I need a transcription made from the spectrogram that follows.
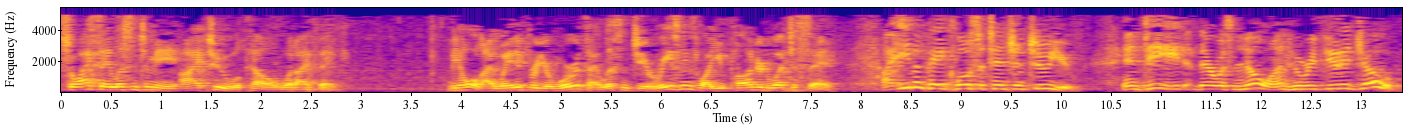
So I say, listen to me. I too will tell what I think. Behold, I waited for your words. I listened to your reasonings while you pondered what to say. I even paid close attention to you. Indeed, there was no one who refuted Job.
